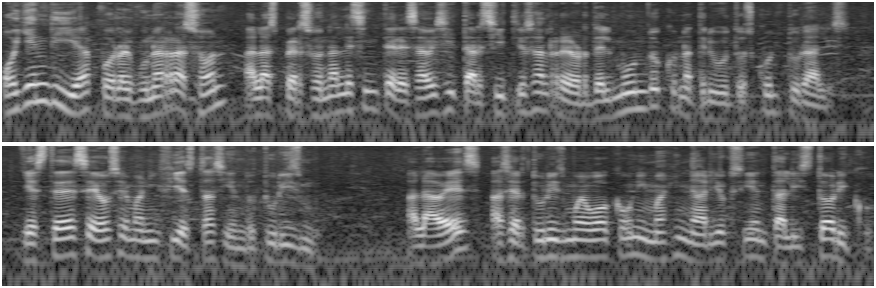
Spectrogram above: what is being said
Hoy en día, por alguna razón, a las personas les interesa visitar sitios alrededor del mundo con atributos culturales, y este deseo se manifiesta haciendo turismo. A la vez, hacer turismo evoca un imaginario occidental histórico,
